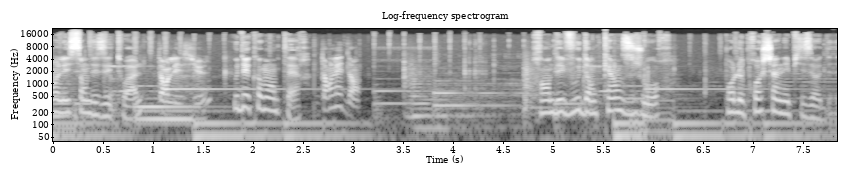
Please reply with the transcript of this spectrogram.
en laissant des étoiles dans les yeux ou des commentaires dans les dents. Rendez-vous dans 15 jours pour le prochain épisode.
